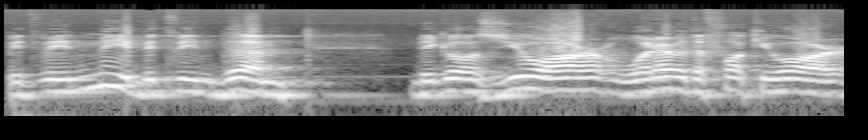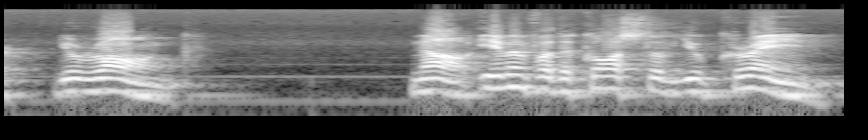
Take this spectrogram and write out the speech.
between me, between them, because you are whatever the fuck you are, you're wrong. Now, even for the cost of Ukraine,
